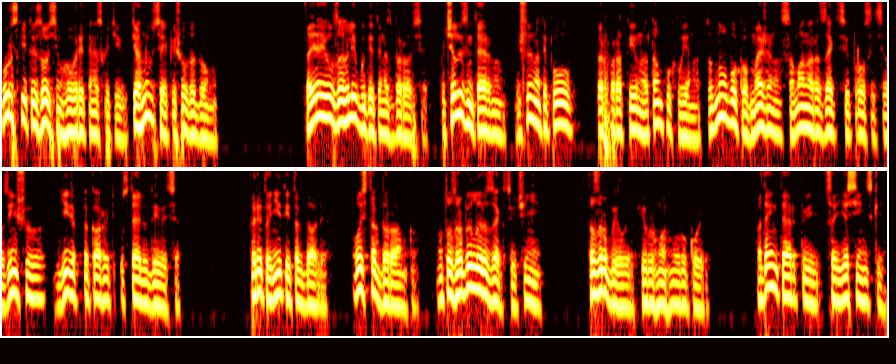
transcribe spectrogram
Гурський той зовсім говорити не схотів, тягнувся і пішов додому. Та я його взагалі будити не збирався. Почали з інтерну, йшли на типову перфоративну, а там пухлина. З одного боку обмежена, сама на резекцію проситься, з іншого дід, як то кажуть, у стелю дивиться. Перитоніт і так далі. Ось так до ранку. Ну то зробили резекцію чи ні? Та зробили, хірург махнув рукою. А де інтерн твій, цей Ясінський?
